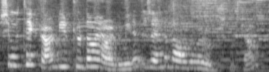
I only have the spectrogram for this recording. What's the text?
Şimdi tekrar bir kürdan yardımıyla üzerine dalgalar oluşturacağım.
